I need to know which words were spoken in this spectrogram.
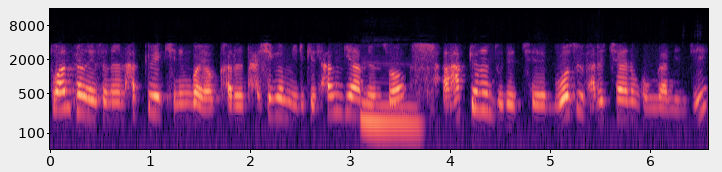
또 한편에서는 학교의 기능과 역할을 다시금 이렇게 상기하면서 음. 아, 학교는 도대체 무엇을 가르쳐야 하는 공간인지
